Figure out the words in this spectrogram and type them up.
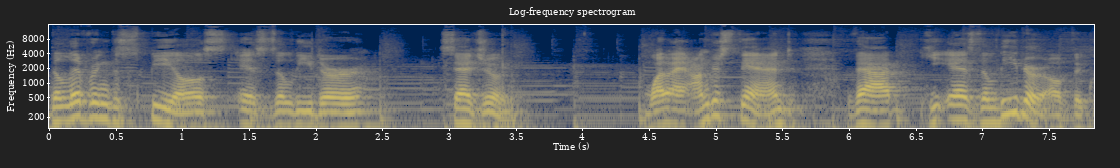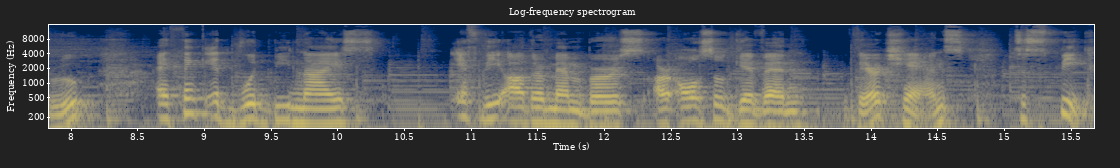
delivering the spiels is the leader Sejun. While I understand that he is the leader of the group, I think it would be nice if the other members are also given their chance to speak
